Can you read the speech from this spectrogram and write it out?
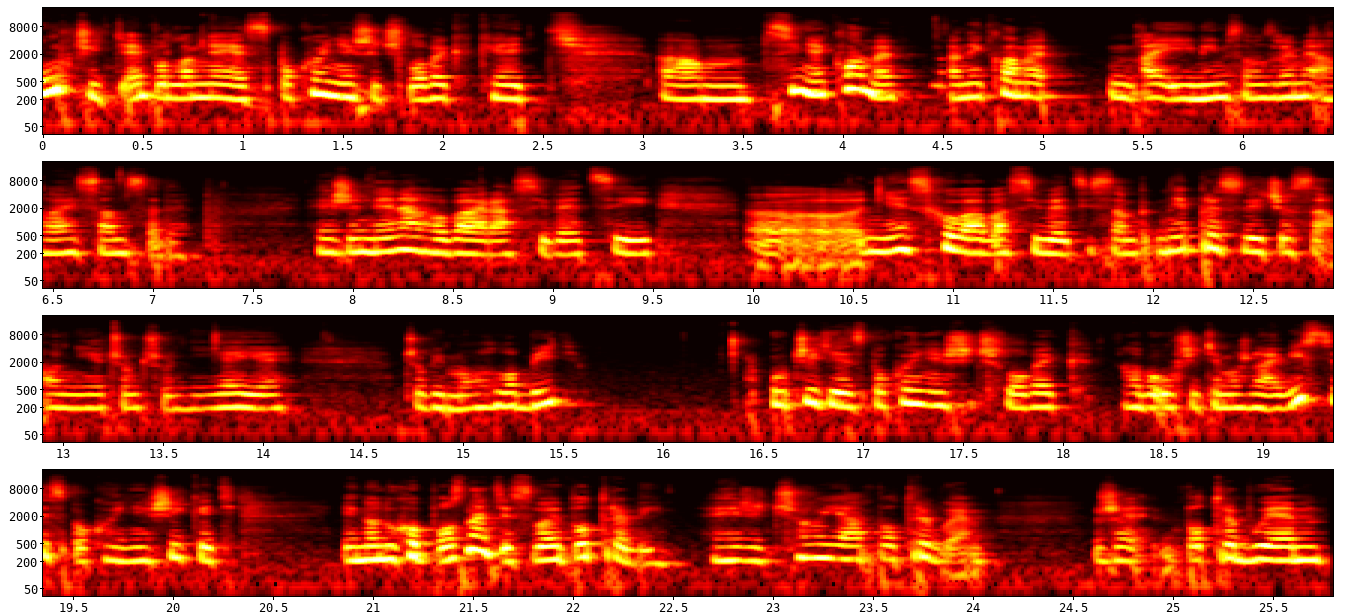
Určite, podľa mňa je spokojnejší človek, keď um, si neklame a neklame aj iným samozrejme, ale aj sám sebe. Hej, že nenahovára si veci, uh, neschováva si veci, sám, nepresvieča sa o niečom, čo nie je, čo by mohlo byť. Určite je spokojnejší človek, alebo určite možno aj vy ste spokojnejší, keď jednoducho poznáte svoje potreby. Hej, že čo ja potrebujem. Že potrebujem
